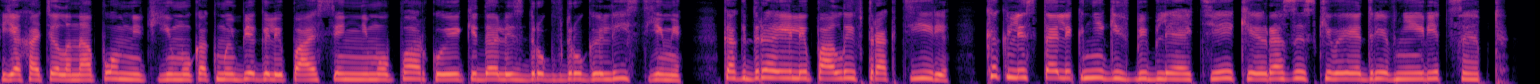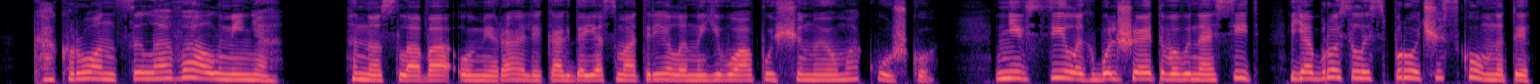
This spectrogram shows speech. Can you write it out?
Я хотела напомнить ему, как мы бегали по осеннему парку и кидались друг в друга листьями, как драили полы в трактире, как листали книги в библиотеке, разыскивая древний рецепт. Как Рон целовал меня. Но слова умирали, когда я смотрела на его опущенную макушку. Не в силах больше этого выносить, я бросилась прочь из комнаты,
